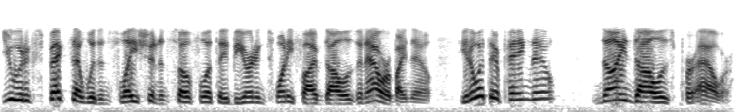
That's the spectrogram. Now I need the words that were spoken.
You would expect that with inflation and so forth, they'd be earning twenty-five dollars an hour by now. Do you know what they're paying now? Nine dollars per hour.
